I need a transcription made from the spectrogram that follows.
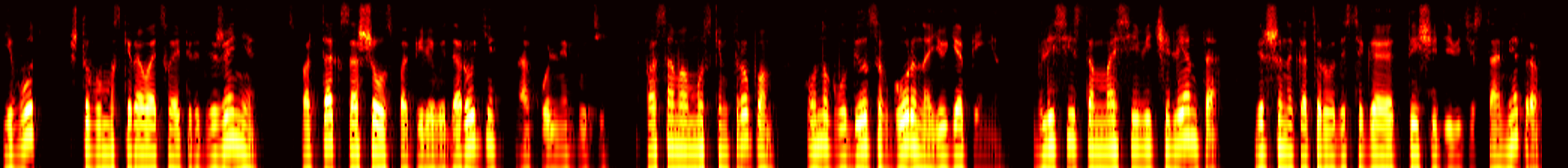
И вот, чтобы маскировать свои передвижения, Спартак сошел с Попилевой дороги на окольные пути. По самым узким тропам он углубился в горы на юге Апеннин. В лесистом массиве Челента, вершины которого достигают 1900 метров,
